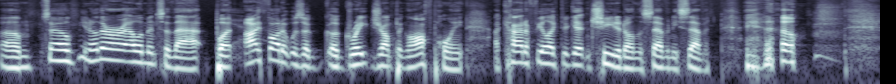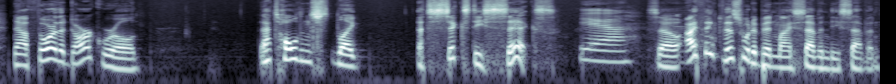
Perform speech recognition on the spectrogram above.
Um, so you know there are elements of that, but Yeah. I thought it was a, a great jumping off point. I kind of feel like they're getting cheated on the seventy seven. You know, now Thor: The Dark World, that's holding like that's sixty six. yeah. So Yeah. I think this would have been my 77,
